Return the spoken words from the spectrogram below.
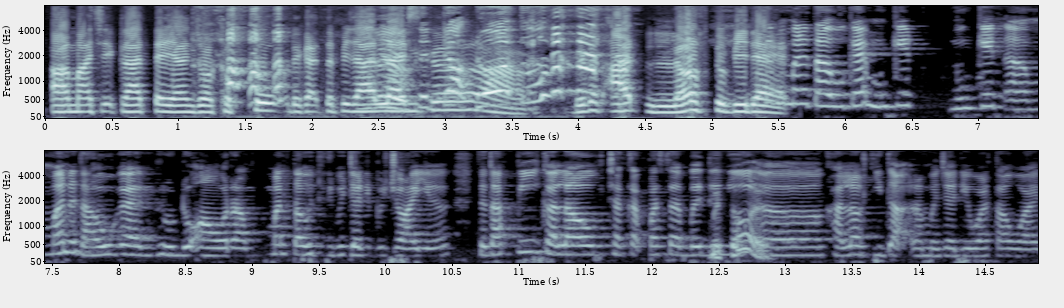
uh, makcik Kelantan yang jual kepuk dekat tepi jalan ke? sedap doa tu. Because I'd love to be Tapi there. mana tahu kan mungkin mungkin uh, mana tahu kan doa orang mana tahu tiba-tiba jadi berjaya tetapi kalau cakap pasal benda ni Betul. uh, kalau tidaklah menjadi wartawan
